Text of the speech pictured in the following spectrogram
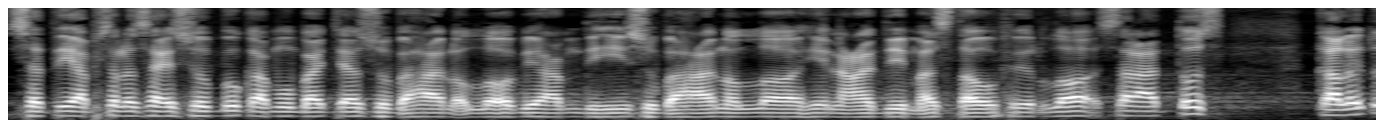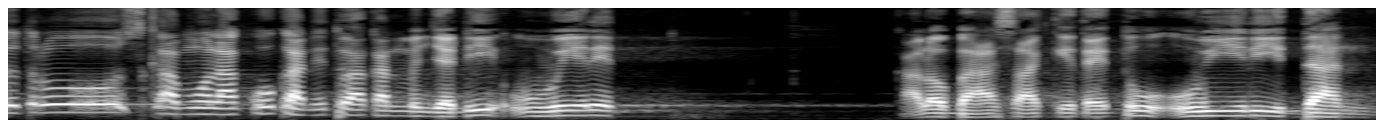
setiap selesai subuh kamu baca subhanallah bihamdihi subhanallahil azim astaghfirullah 100. Kalau itu terus kamu lakukan itu akan menjadi wirid. Kalau bahasa kita itu wiridan.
